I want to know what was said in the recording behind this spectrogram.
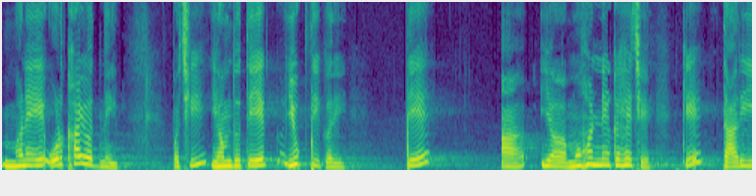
મને એ ઓળખાયો જ નહીં. પછી યમદૂતે એક યુક્તિ કરી. તે આ મોહનને કહે છે કે તારી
